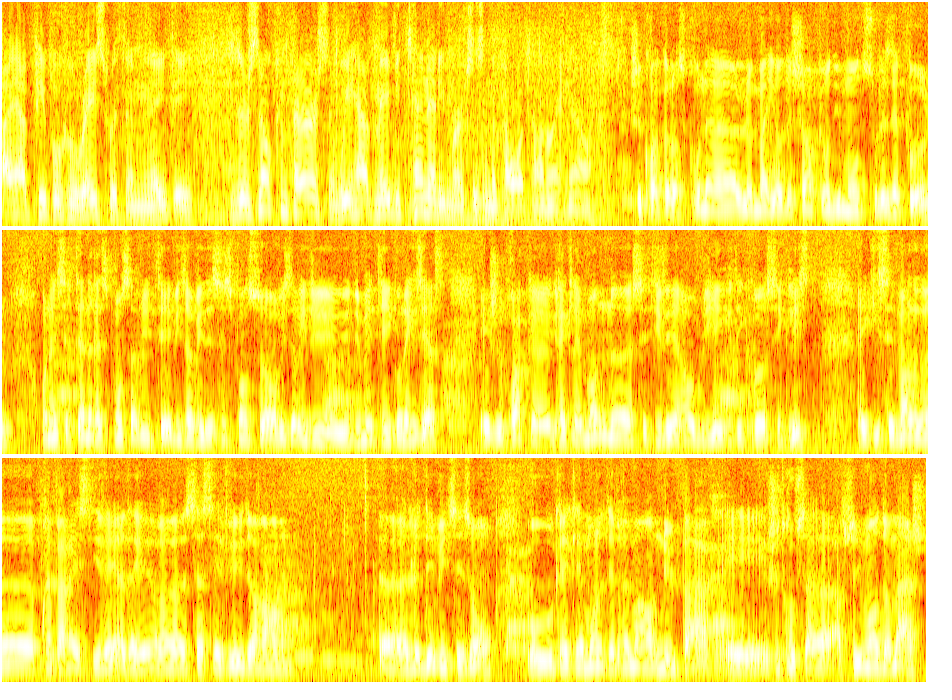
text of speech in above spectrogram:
I have people who race with him, and they, they, there's no comparison. We have maybe 10 Eddie Merckxes in the peloton right now. Je crois que lorsqu'on a le maillot de champion du monde sur les épaules, on a une certaine responsabilité vis-à-vis de ses sponsors, vis-à-vis du, métier qu'on exerce. Et je crois que Greg LeMond, euh, cet hiver, a oublié qu'il était coureur cycliste et qu'il s'est mal euh, préparé cet hiver. D'ailleurs, euh, ça s'est vu dans le début de saison où Greg LeMond était vraiment nulle part. Et je trouve ça absolument dommage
